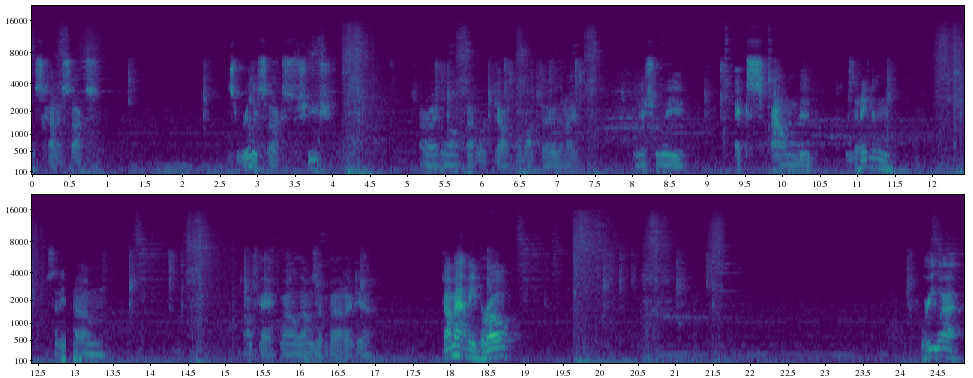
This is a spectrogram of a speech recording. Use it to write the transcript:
This kind of sucks. This really sucks. Sheesh. Alright, well, that worked out a lot better than I initially expounded. Is that even... Is that even, um... Okay, well, that was a bad idea. Come at me, bro! Where you at?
